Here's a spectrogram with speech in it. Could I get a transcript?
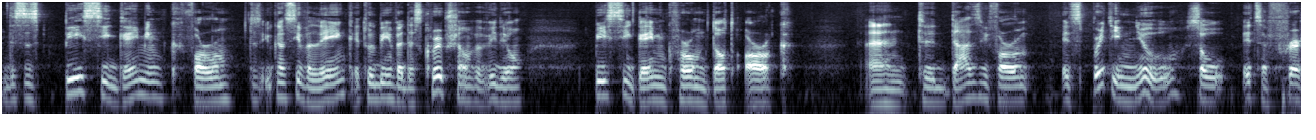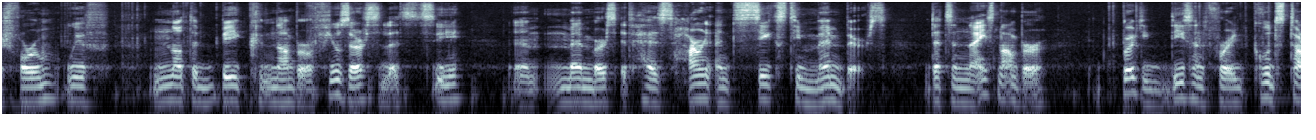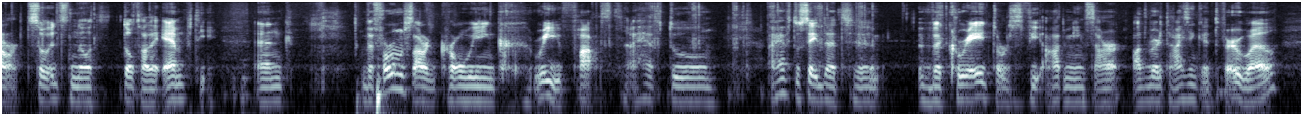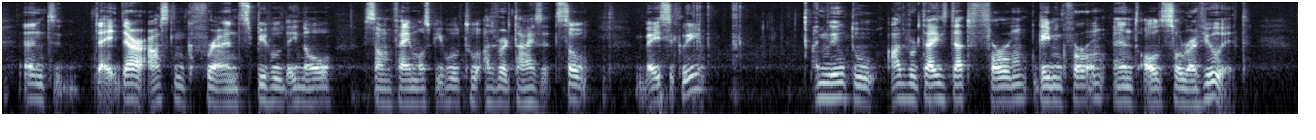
This is PC Gaming Forum. You can see the link, it will be in the description of the video. pcgamingforum.org and uh, that's the forum. It's pretty new, so it's a fresh forum with not a big number of users. Let's see. Um, members, it has 160 members. That's a nice number. Pretty decent for a good start, so it's not totally empty. And the forums are growing really fast. I have to I have to say that uh, the creators, the admins are advertising it very well and they, they are asking friends, people they know, some famous people to advertise it. So basically I'm going to advertise that forum, gaming forum and also review it.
